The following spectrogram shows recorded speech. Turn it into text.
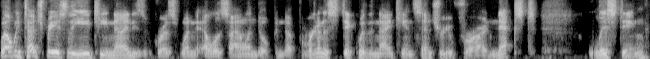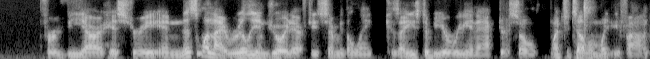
Well, we touched base in the 1890s, of course, when Ellis Island opened up. And we're going to stick with the 19th century for our next listing for VR history. And this one I really enjoyed after you sent me the link because I used to be a reenactor. So why don't you tell them what you found?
